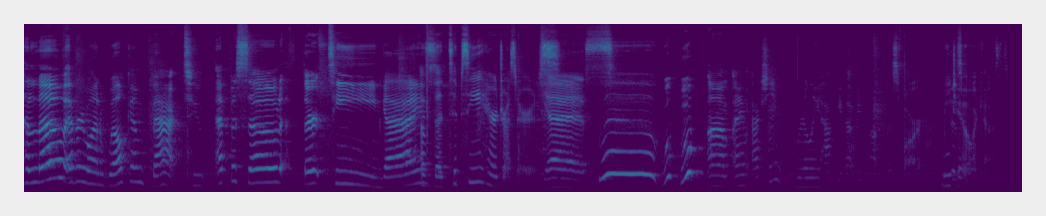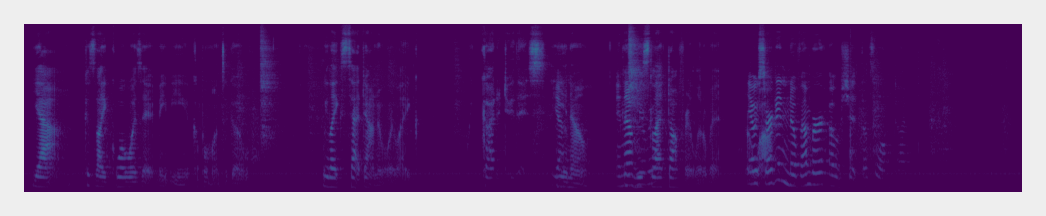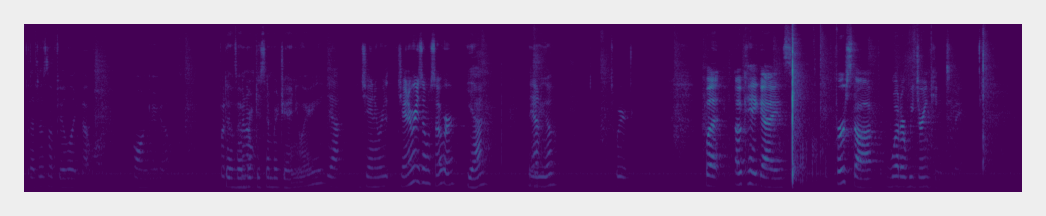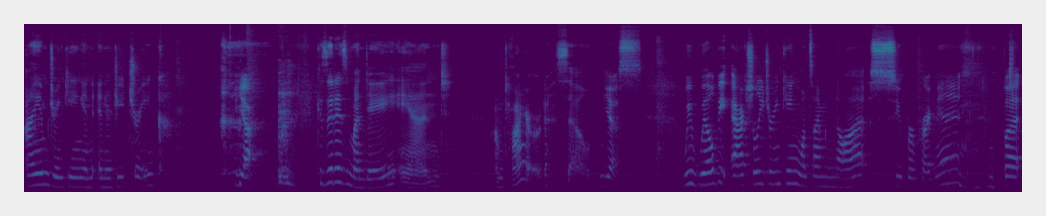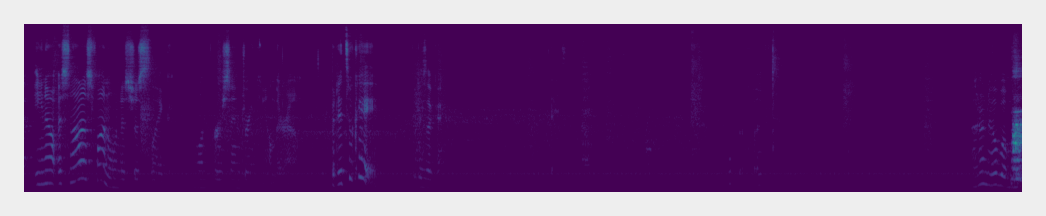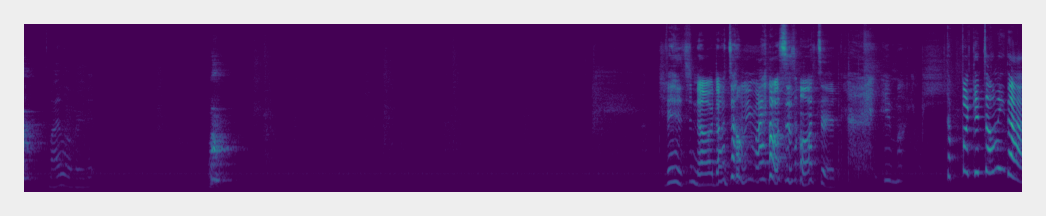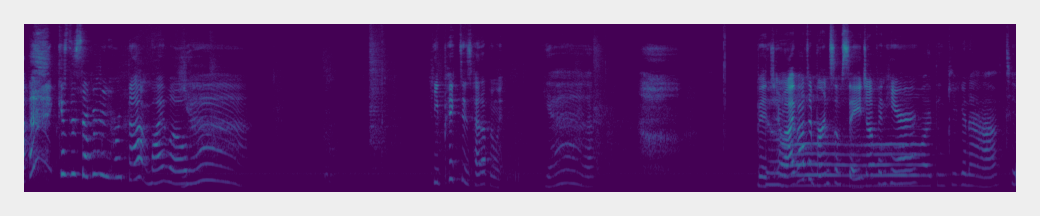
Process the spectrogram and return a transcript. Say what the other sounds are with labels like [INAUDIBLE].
Hello, everyone. Welcome back to episode 13, guys. Of the Tipsy Hairdressers. yes. Woo! Whoop whoop. Um, I'm actually really happy that we've gotten this far. Me this too. Podcast. Yeah, because, like, what was it? Maybe a couple months ago. We, like, sat down and we're like, we gotta do this. Yeah. You know? And now we slacked off for a little bit. Yeah, we started in November. Oh shit, that's a long time. That doesn't feel like that long, long ago. But it's November, a- December, January. yeah, January. January's almost over. Yeah. There Yeah. you go. It's weird. But okay, guys. First off, what are we drinking today? I am drinking an energy drink Yeah. [LAUGHS] because it is Monday and I'm tired. So, Yes. We will be actually drinking once I'm not super pregnant. [LAUGHS] but, you know, it's not as fun when it's just like one person drinking on their own. but it's okay. It is okay. What the fuck? I don't know, but Mi- Milo heard it. Bitch, no, don't tell me my house is haunted. It might be. The fucking tell me that. Because the second we heard that, Milo, Yeah. he picked his head up and went, Yeah. [GASPS] Bitch, am I about to burn some sage up in here? No, I think you're gonna have to.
